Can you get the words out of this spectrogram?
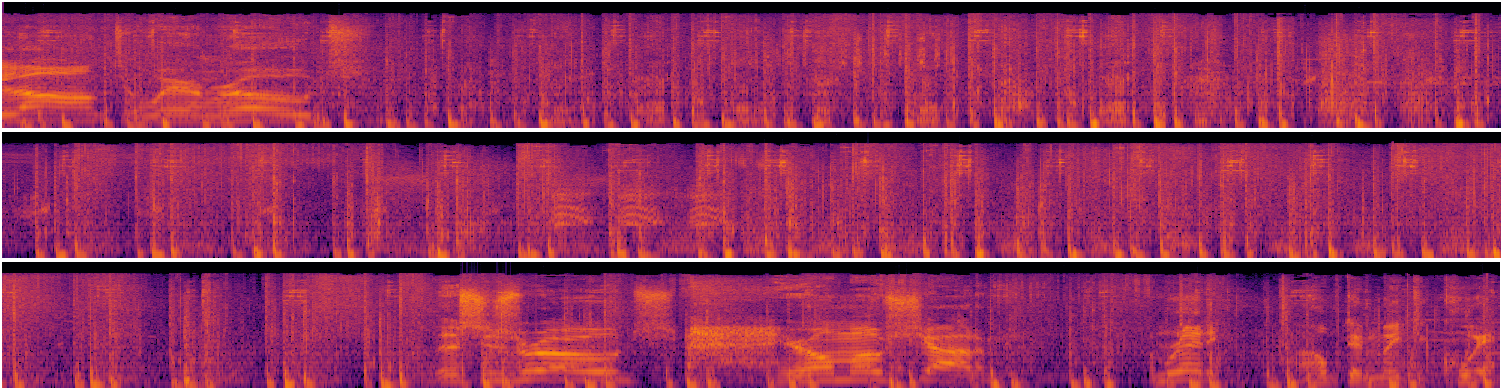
long to Rhodes. This is Rhodes. You're almost shot of me. I'm ready. I hope they make it quick.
